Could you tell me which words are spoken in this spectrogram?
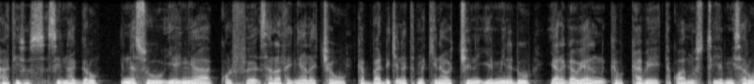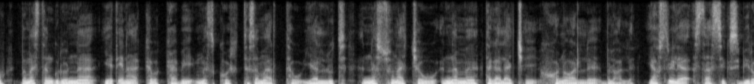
ፓቲሶስ ሲናገሩ እነሱ የእኛ ቁልፍ ሰራተኛ ናቸው። ከባድ የጭነት መኪናዎችን የሚነዱ የአረጋውያን ክብካቤ ተቋም ውስጥ የሚሰሩ በመስተንግዶና የጤና ክብካቤ መስኮች ተሰማርተው ያሉት እነሱ ናቸው። እናም ተጋላጭ ሆነዋል ብለዋል። የአውስትሬሊያ ስታትስቲክስ ቢሮ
